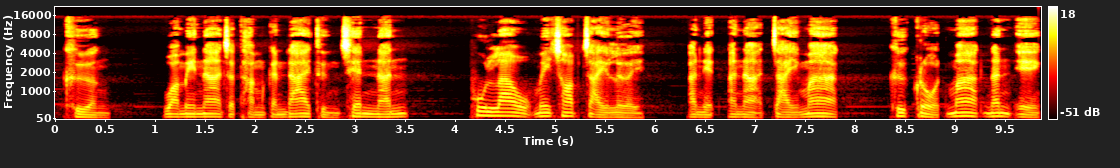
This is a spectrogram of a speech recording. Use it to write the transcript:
ธเคือง ว่าไม่น่าจะทำกันได้ถึงเช่นนั้น ผู้เล่าไม่ชอบใจเลย อเนตอนาใจมาก คือโกรธมากนั่นเอง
